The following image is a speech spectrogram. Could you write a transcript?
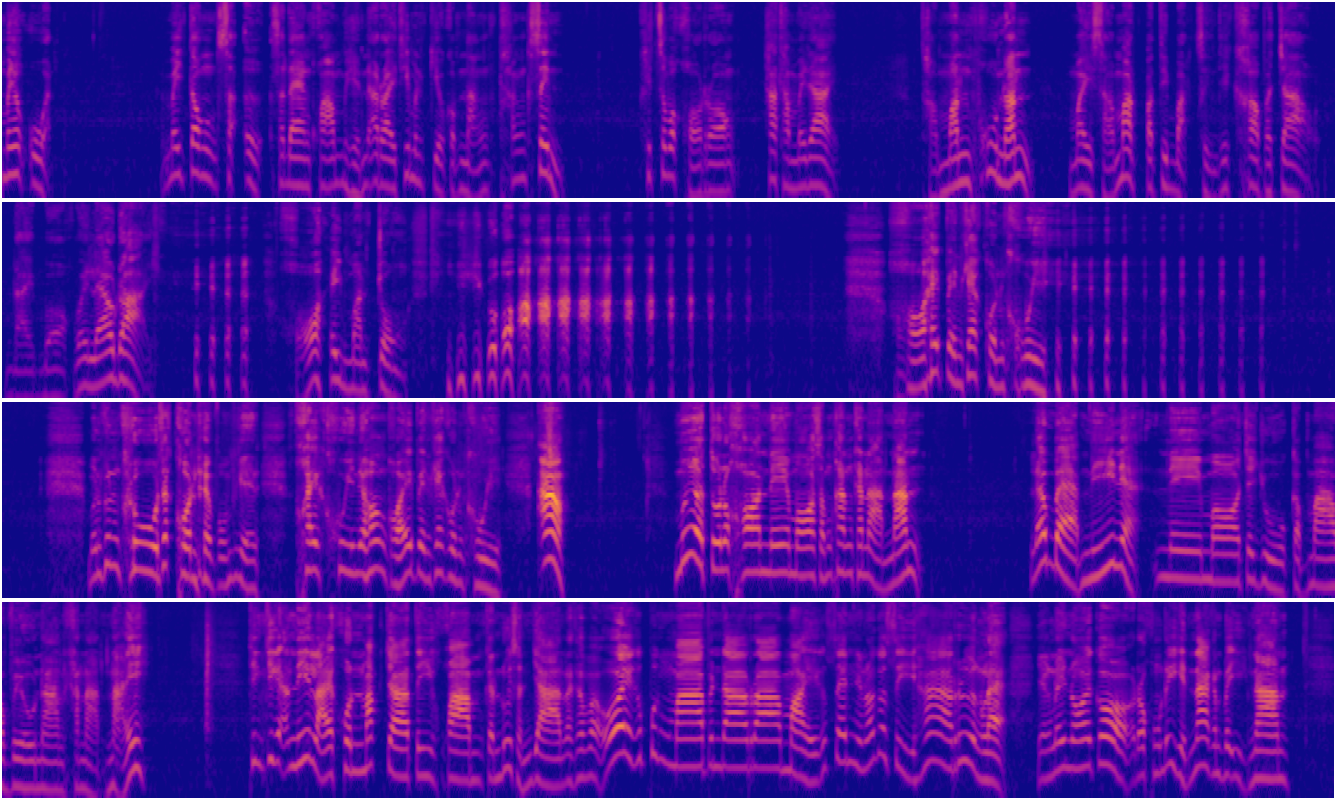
ไม่ต้องอวด ไม่ต้องสะเออะแสดงความเห็นอะไรที่มันเกี่ยวกับหนังทั้งสิ้น คิดซะว่าขอร้องถ้าทำไม่ได้ ถ้ามันผู้นั้นไม่สามารถปฏิบัติสิ่งที่ข้าพเจ้าได้บอกไว้แล้วได้ ขอให้มันจง ขอให้เป็นแค่คนคุย มือนคุณครูสักคนเนี่ยผมเห็นใครคุยในห้องขอให้เป็นแค่คนคุยอ้าวเมื่อตัวละครเนมอสำคัญขนาดนั้น แล้วแบบนี้เนี่ย Namor จะอยู่กับมาเวลนานขนาดไหน จริง ๆ อันนี้หลายคนมักจะตีความกันด้วยสัญญานะครับว่า โอ้ยก็เพิ่งมาเป็นดาราใหม่ก็เซ็นอย่างน้อยก็สี่ห้าเรื่องแหละ อย่างน้อยๆก็เราคงได้เห็นหน้ากันไปอีกนาน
